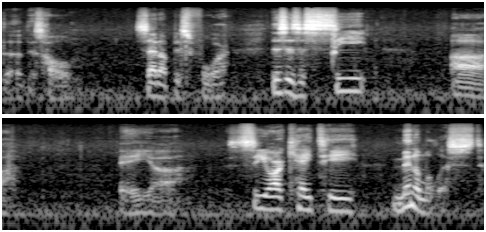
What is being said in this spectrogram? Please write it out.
the, this whole setup is for. This is a C uh, a uh, CRKT minimalist.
